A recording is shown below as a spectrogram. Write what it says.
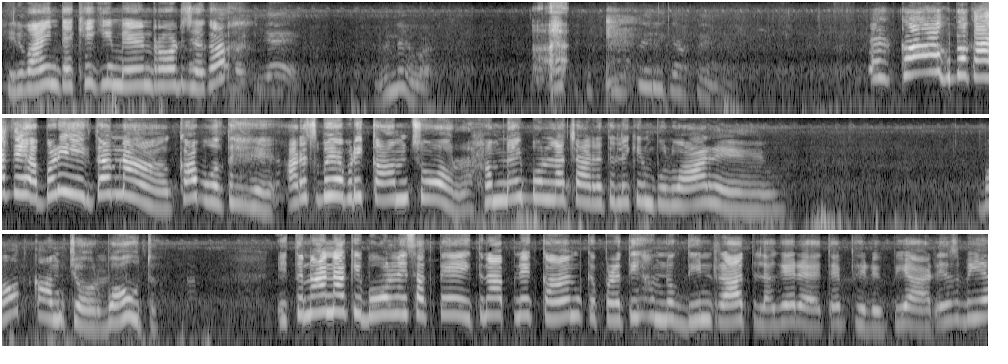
हीरोइन देखेगी मेन रोड जगह? काग बकाते हैं बड़ी एकदम ना क्या बोलते हैं? अरे भैया बड़ी काम चोर हम नहीं बोलना चाह रहे थे लेकिन बुलवा रहे हैं। बहुत काम चोर बहुत। इतना ना कि बोल नहीं सकते इतना अपने काम के प्रति हम लोग दिन रात लगे रहते फिर भी आर एस भैया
